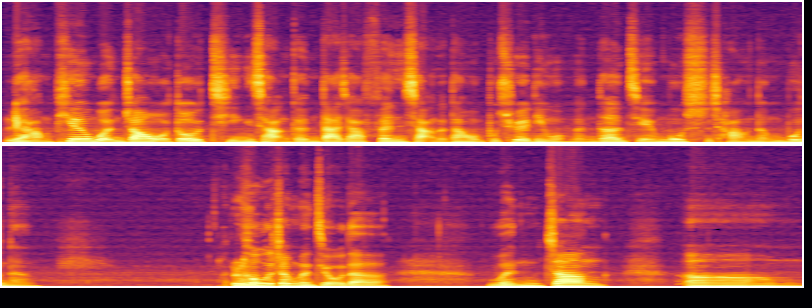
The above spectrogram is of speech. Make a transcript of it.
两篇文章，我都挺想跟大家分享的，但我不确定我们的节目时长能不能录这么久的文章，嗯。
